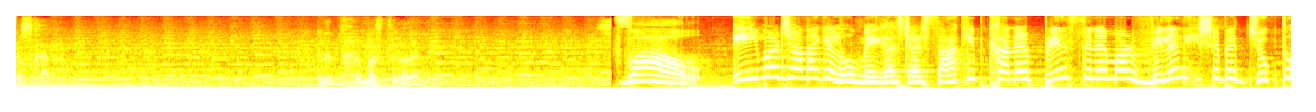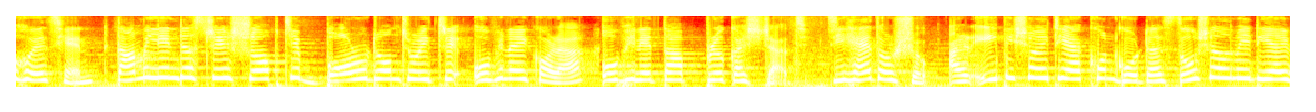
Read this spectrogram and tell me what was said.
ನಮಸ್ಕಾರ ಇದು ಧರ್ಮಸ್ಥಳದಲ್ಲಿ ওয়াও এইবার জানা গেল মেগাস্টার সাকিব খানের প্রিন্স সিনেমার ভিলেন হিসেবে যুক্ত হয়েছেন তামিল ইন্ডাস্ট্রির সবচেয়ে বড় ডন চরিত্রে অভিনয় করা অভিনেতা প্রকাশ রাজ জি হ্যাঁ দর্শক আর এই বিষয়টি এখন গোটা সোশ্যাল মিডিয়ায়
